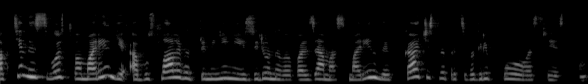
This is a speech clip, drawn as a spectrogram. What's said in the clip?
Активные свойства моринги обуславливают применение зеленого бальзама с морингой в качестве противогрибкового средства.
